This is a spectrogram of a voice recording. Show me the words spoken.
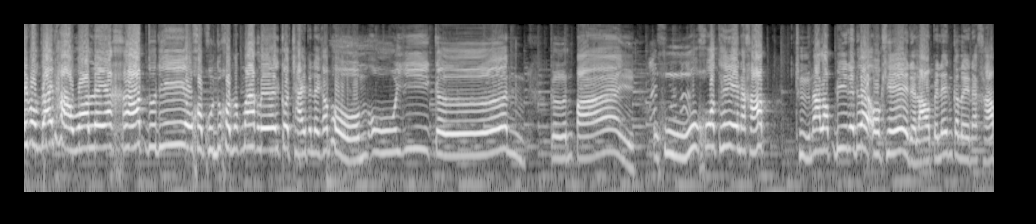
ค์ผมได้ถาวรเลยครับ ดูดิโอขอบคุณทุกคนมากๆเลย กดใช้ไปเลยครับผม โอ้ยเกิน เกินไปโอ้โหโคตรเท่นะครับ ถือหน้าล็อบบี้ได้ด้วยโอเค เดี๋ยวเราไปเล่นกันเลยนะครับ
